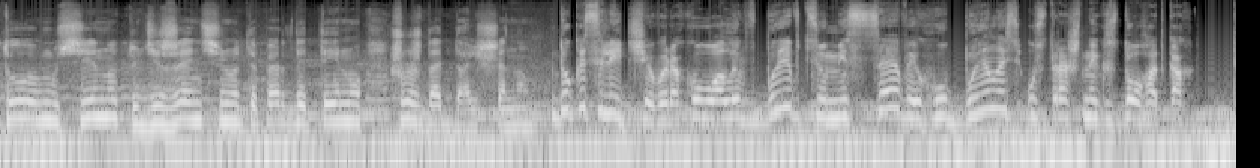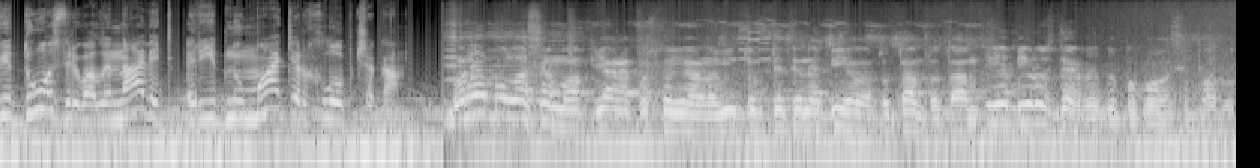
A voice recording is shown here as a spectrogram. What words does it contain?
То мужчину, тоді жінку, тепер дитину. Що ждать далі нам? Доки слідчі вирахували вбивцю, місцеві губились у страшних здогадках. Підозрювали навіть рідну матір хлопчика. Вона була сама п'яна постійно. Він тут дитина бігала, то там, то там. Я б і роздерв, якби попалася падати.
